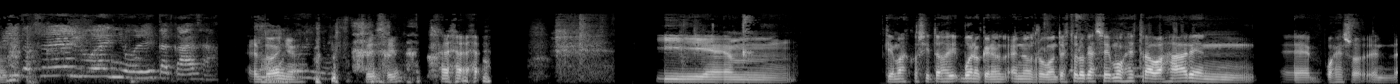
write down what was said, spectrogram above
yo soy el dueño de esta casa. El dueño. Sí, sí. Y em, qué más cositas hay? Bueno, que en, nuestro contexto lo que hacemos es trabajar en, eh, pues eso, en,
